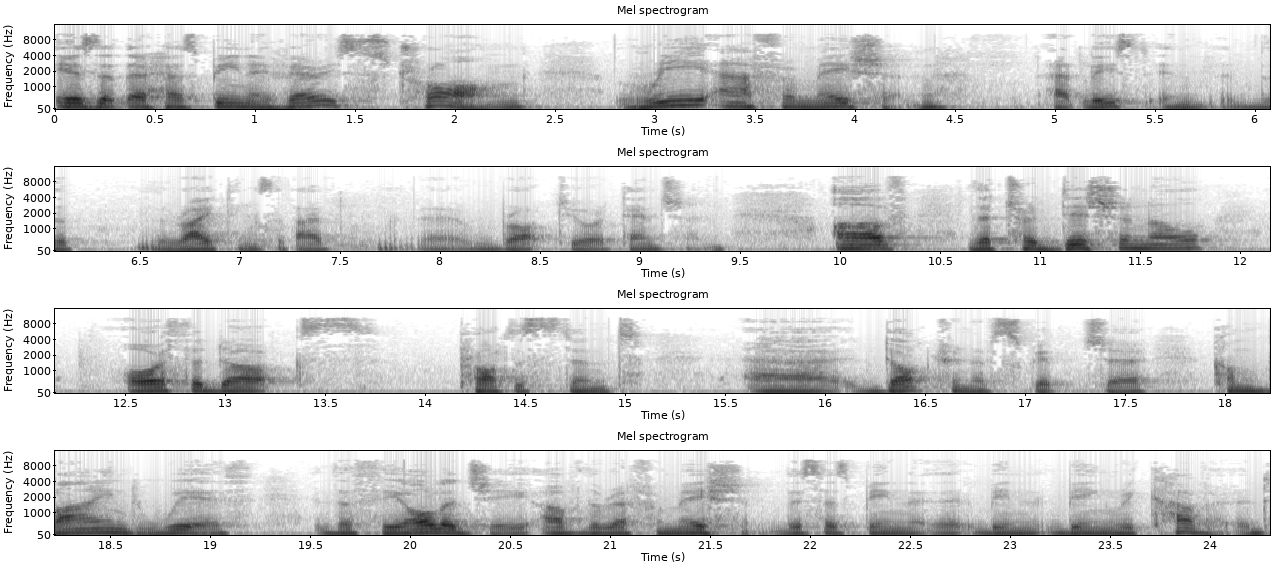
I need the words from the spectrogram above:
is that there has been a very strong reaffirmation, at least in the, the writings that I've uh, brought to your attention, of the traditional Orthodox Protestant uh, doctrine of Scripture combined with the theology of the Reformation. This has been, uh, been being recovered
